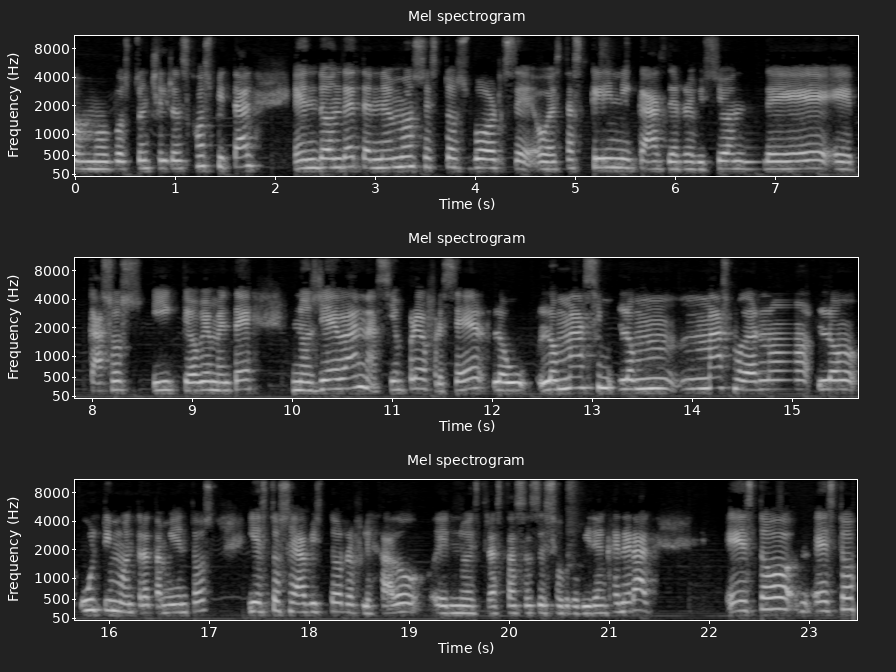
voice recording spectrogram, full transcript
como Boston Children's Hospital, en donde tenemos estos boards o estas clínicas de revisión de eh, casos y que obviamente nos llevan a siempre ofrecer lo, lo, más, lo más moderno, lo último en tratamientos, y esto se ha visto reflejado en nuestras tasas de sobrevida en general. Esto, esto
